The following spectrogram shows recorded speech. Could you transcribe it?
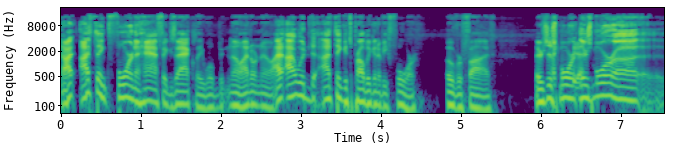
I, I think four and a half exactly will be. No, I don't know. I, I would. I think it's probably going to be four over five. There's just more. There's more. Uh,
